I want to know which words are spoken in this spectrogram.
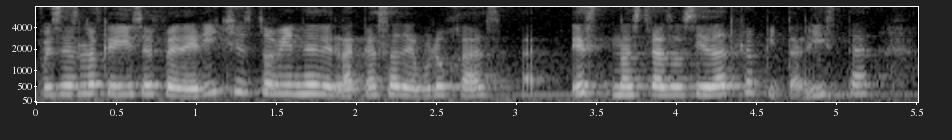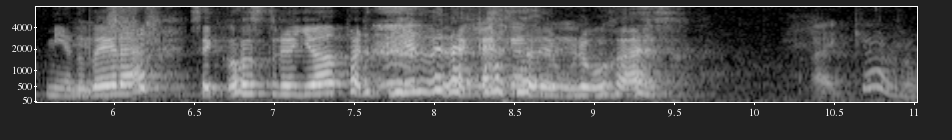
pues es lo que dice Federici, esto viene de la casa de brujas. Es, nuestra sociedad capitalista, mierdera, se construyó a partir de la casa de brujas. Ay, qué horror.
